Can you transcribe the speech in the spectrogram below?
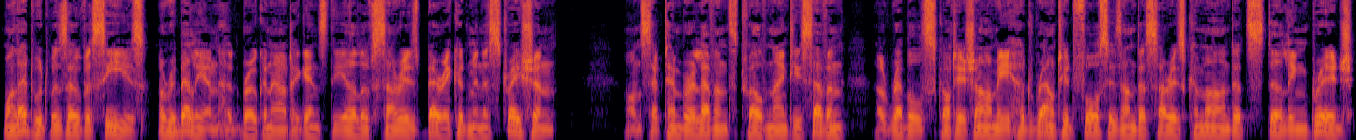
While Edward was overseas, a rebellion had broken out against the Earl of Surrey's Berwick administration. On September 11, 1297, a rebel Scottish army had routed forces under Surrey's command at Stirling Bridge,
